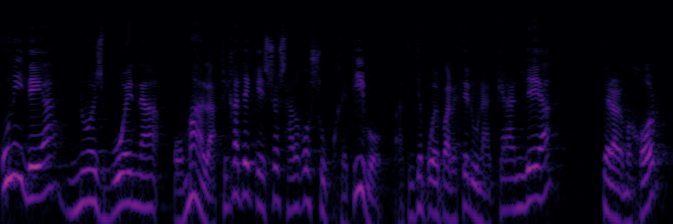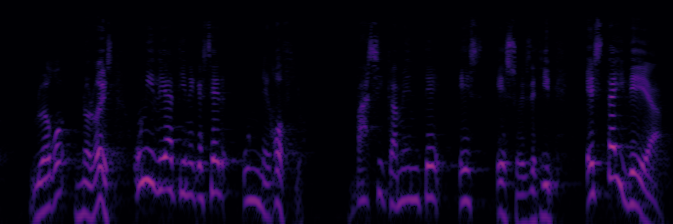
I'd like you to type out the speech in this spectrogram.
una idea no es buena o mala. Fíjate que eso es algo subjetivo. A ti te puede parecer una gran idea, pero a lo mejor luego no lo es. Una idea tiene que ser un negocio. Básicamente es eso. Es decir, esta idea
